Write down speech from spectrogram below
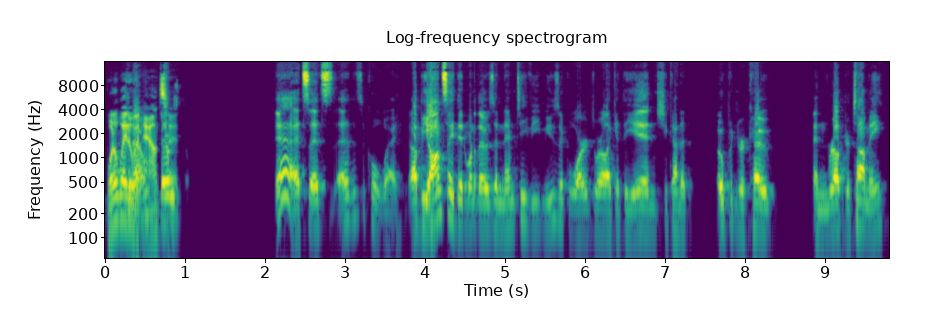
What a way You to know, announce it. Yeah, it's it's it's a cool way. Uh, Beyonce did one of those in MTV Music Awards, where like at the end she kind of opened her coat and rubbed her tummy.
